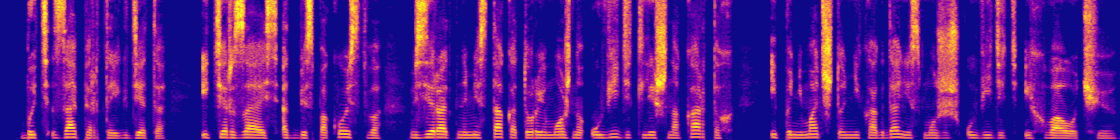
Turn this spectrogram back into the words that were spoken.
— быть запертой где-то и, терзаясь от беспокойства, взирать на места, которые можно увидеть лишь на картах, и понимать, что никогда не сможешь увидеть их воочию.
